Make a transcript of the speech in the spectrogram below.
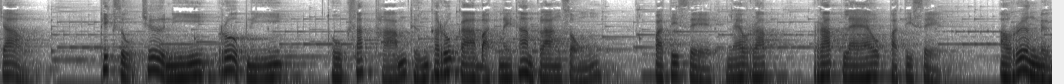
เจ้า ภิกษุชื่อนี้รูปนี้ ถูกซักถามถึงครุกาบัตในท่ามกลางสงฆ์ปฏิเสธแล้วรับ รับแล้วปฏิเสธ เอาเรื่องหนึ่ง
